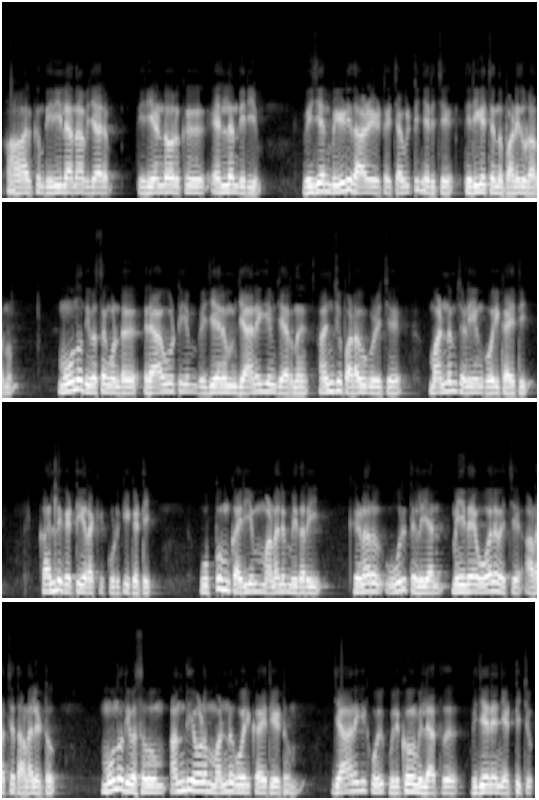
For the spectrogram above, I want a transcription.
ആർക്കും തിരിയില്ല എന്നാ വിചാരം. തിരിയേണ്ടവർക്ക് എല്ലാം തിരിയും. വിജയൻ ബീഡി താഴെയിട്ട് ചവിട്ടി ഞെരിച്ച് തിരികെ ചെന്ന് പണി തുടർന്നു. മൂന്ന് ദിവസം കൊണ്ട് രാവൂട്ടിയും വിജയനും ജാനകിയും ചേർന്ന് അഞ്ചു പടവ് കുഴിച്ച് മണ്ണും ചെളിയും കോരിക്കയറ്റി കല്ല് കെട്ടിയിറക്കി കുടുക്കി കെട്ടി. ഉപ്പും കരിയും മണലും വിതറി കിണർ ഊരിത്തെളിയാൻ മീതെ ഓല വെച്ച് അടച്ച് തണലിട്ടു. മൂന്ന് ദിവസവും അന്തിയോളം മണ്ണ് കോരിക്കയറ്റിയിട്ടും ജാനകിക്ക് ഒരു കുലുക്കവുമില്ലാത്തത് വിജയനെ ഞെട്ടിച്ചു.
